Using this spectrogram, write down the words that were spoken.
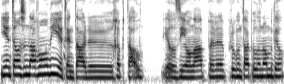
E então eles andavam ali a tentar uh, raptá-lo. Eles iam lá para perguntar pelo nome dele.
